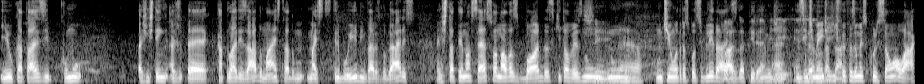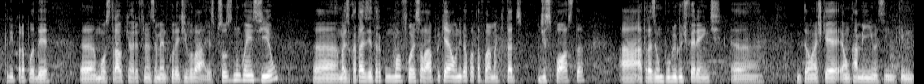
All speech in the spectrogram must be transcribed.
e o Catarse, como a gente tem é, capilarizado mais, estado mais distribuído em vários lugares, a gente está tendo acesso a novas bordas que talvez não, Sim. não, É. não tinham outras possibilidades. Base da pirâmide. É, Recentemente a gente foi fazer uma excursão ao Acre para poder ah, mostrar o que era financiamento coletivo lá. E as pessoas não conheciam, ah, mas o Catarse entra com uma força lá porque é a única plataforma que está disposta a, a trazer um público diferente. Ah, então acho que é, é um caminho assim. Tem,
